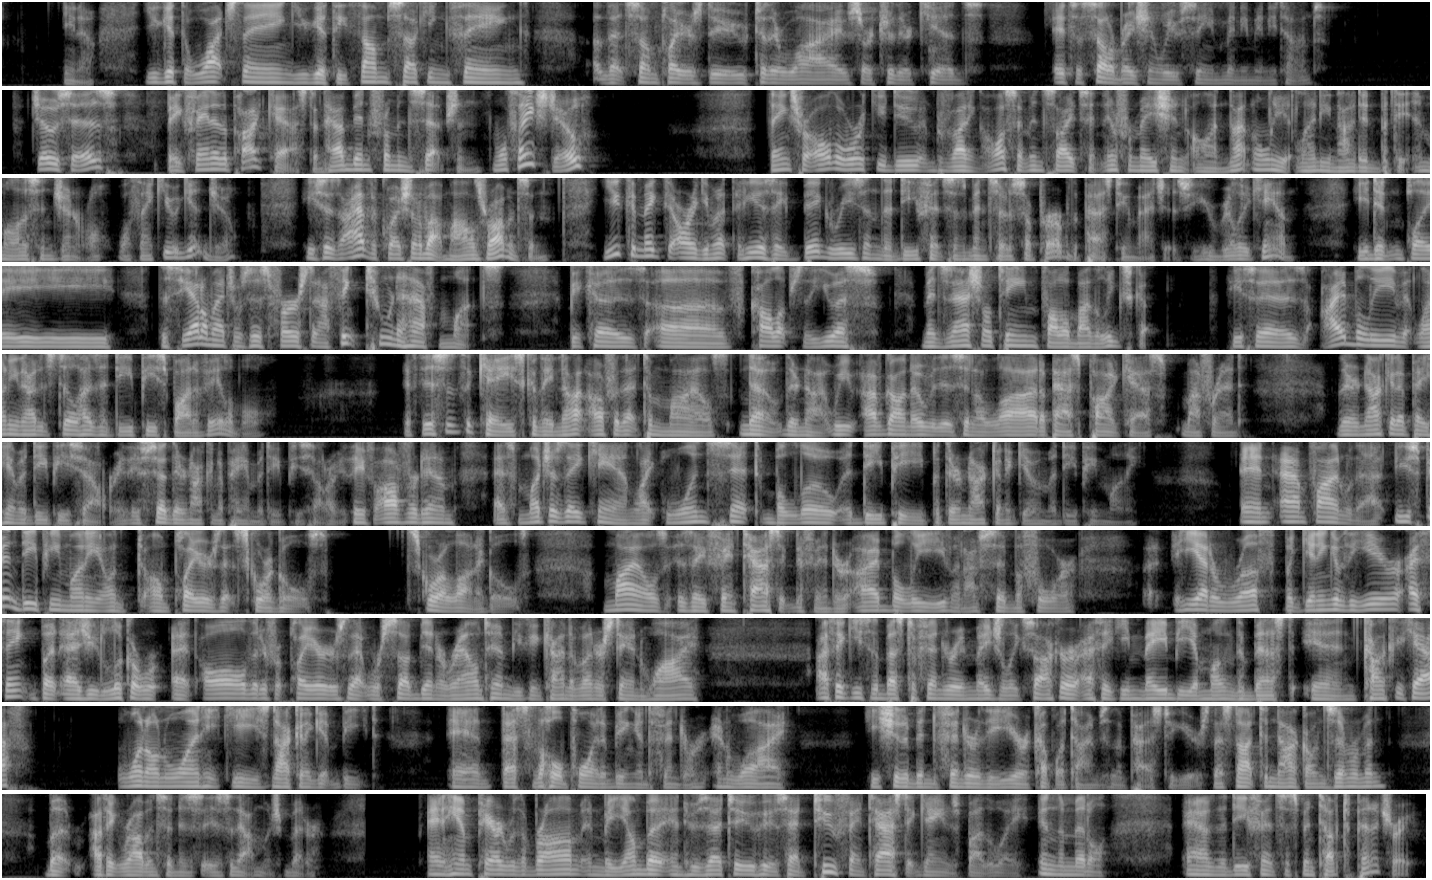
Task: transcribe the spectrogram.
You know, you get the watch thing. You get the thumb sucking thing uh, that some players do to their wives or to their kids. It's a celebration we've seen many, many times. Joe says, big fan of the podcast and have been from inception. Well, thanks, Joe. Thanks for all the work you do in providing awesome insights and information on not only Atlanta United, but the MLS in general. Well, thank you again, Joe. He says, I have a question about Miles Robinson. You can make the argument that he is a big reason the defense has been so superb the past two matches. You really can. He didn't play. The Seattle match was his first, and I think two and a half months because of call ups to the U.S. men's national team, followed by the Leagues Cup. He says, I believe Atlanta United still has a DP spot available. If this is the case, could they not offer that to Miles? No, they're not. We I've gone over this in a lot of past podcasts, my friend. They're not going to pay him a DP salary. They've said they're not going to pay him a DP salary. They've offered him as much as they can, like one cent below a DP, but they're not going to give him a DP money. And I'm fine with that. You spend DP money on on players that score goals, score a lot of goals. Miles is a fantastic defender, I believe, and I've said before. Uh, he had a rough beginning of the year, I think, but as you look at all the different players that were subbed in around him, you can kind of understand why. I think he's the best defender in Major League Soccer. I think he may be among the best in CONCACAF. One on one, he's not going to get beat. And that's the whole point of being a defender and why he should have been defender of the year a couple of times in the past two years. That's not to knock on Zimmerman, but I think Robinson is, is that much better. And him paired with Abram and Muyumba and Huzetu, who's had two fantastic games, by the way, in the middle. And the defense has been tough to penetrate.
